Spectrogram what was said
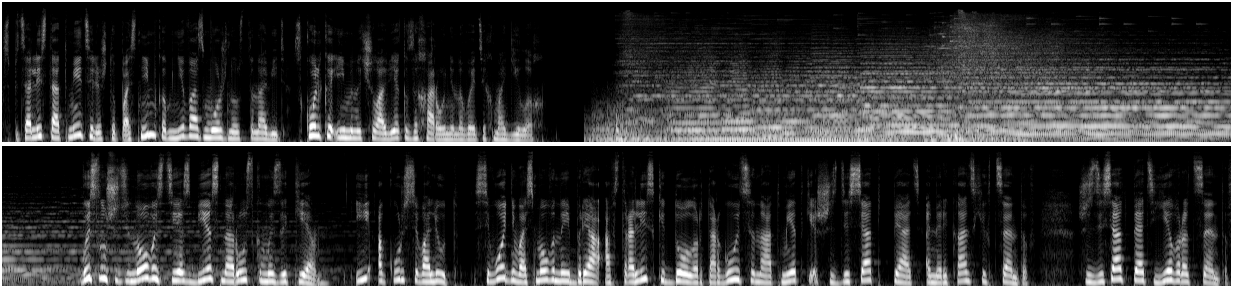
Специалисты отметили, что по снимкам невозможно установить, сколько именно человек захоронено в этих могилах. Вы слушаете новости СБС на русском языке. И о курсе валют. Сегодня, 8 ноября, австралийский доллар торгуется на отметке 65 американских центов, 65 евроцентов,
